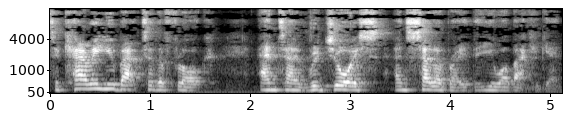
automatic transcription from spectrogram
to carry you back to the flock, and to rejoice and celebrate that you are back again.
